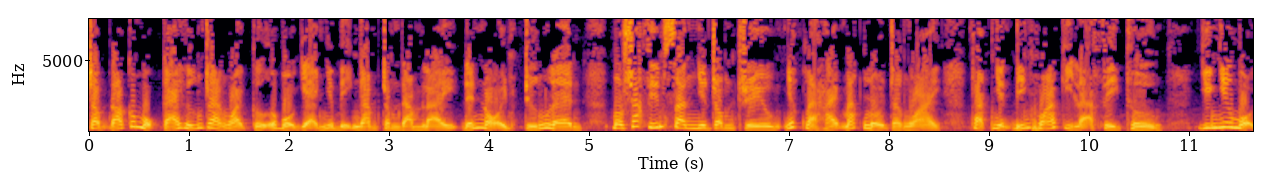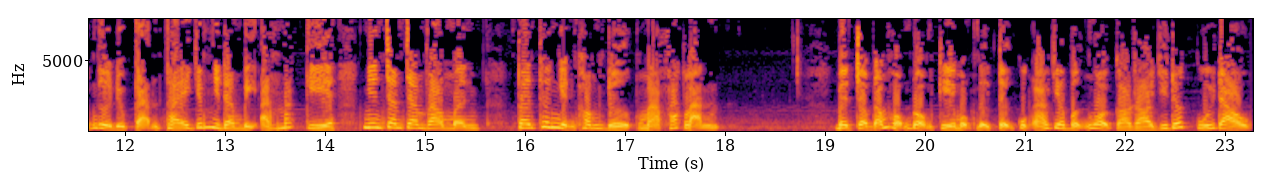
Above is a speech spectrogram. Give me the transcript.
trong đó có một cái hướng ra ngoài cửa bộ dạng như bị ngâm trong đầm lầy, đến nổi trướng lên, màu sắc phím xanh như trong triều, nhất là hai mắt lồi ra ngoài, thoạt nhìn biến hóa kỳ lạ phi thường. Dường như mỗi người đều cảm thấy giống như đang bị ánh mắt kia, nhìn chăm chăm vào mình, toàn thân nhìn không được mà phát lạnh. Bên trong đống hỗn độn kia một nữ tử quần áo dơ bẩn ngồi cò rò dưới đất cúi đầu,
